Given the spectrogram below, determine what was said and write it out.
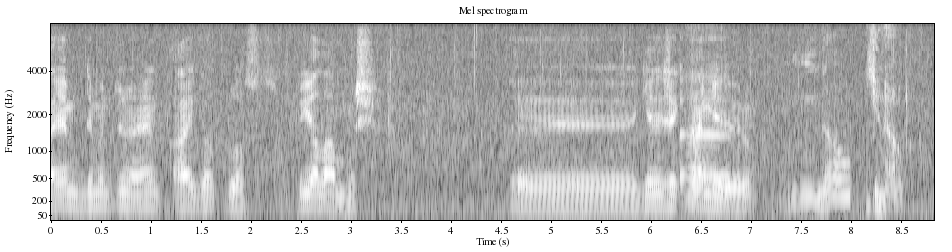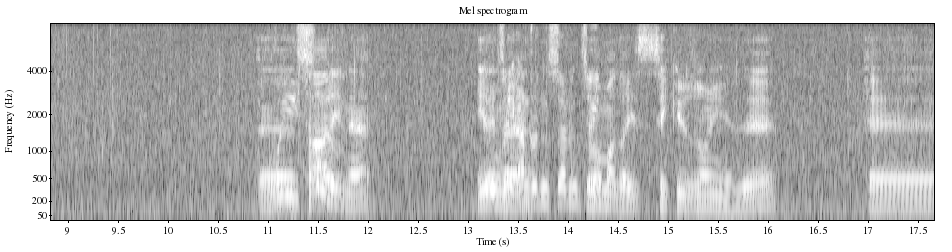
I am Dimitri and I got lost. Bu yalanmış. Eee gelecekten Ee, geliyorum. No, you know, sort tarih ne? 817. Roma'dayız. 817. Eee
